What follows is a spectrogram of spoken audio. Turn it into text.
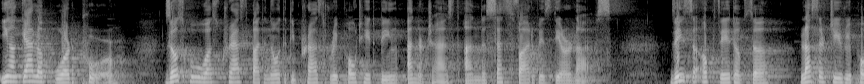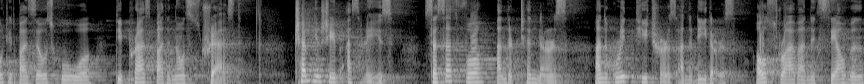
In a Gallup World Poll, those who were stressed but not depressed reported being energized and satisfied with their lives. This is the opposite of the lethargy reported by those who were depressed but not stressed. Championship athletes, successful entertainers, and great teachers and leaders all thrive and excel when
